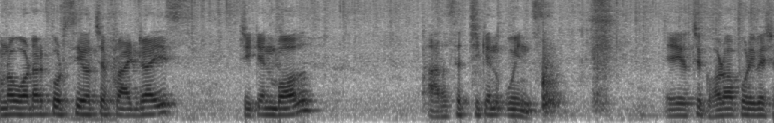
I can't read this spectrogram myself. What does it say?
আমরা অর্ডার করছি হচ্ছে ফ্রাইড রাইস চিকেন বল আর হচ্ছে চিকেন উইংস। এই হচ্ছে ঘরোয়া পরিবেশে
